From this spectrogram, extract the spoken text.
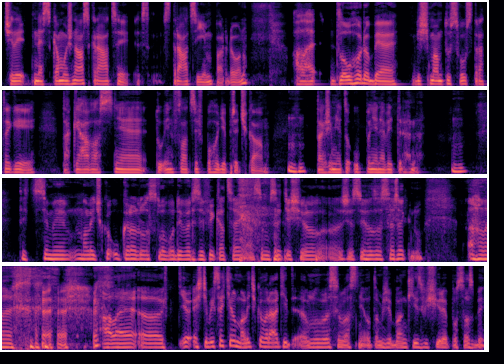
Čili dneska možná zkráci, ztrácím, pardon, ale dlouhodobě, když mám tu svou strategii, tak já vlastně tu inflaci v pohodě přečkám. Mm-hmm. Takže mě to úplně nevytrhne. Mm-hmm. Teď si mi maličko ukradl slovo diversifikace, já jsem se těšil, že si ho zase řeknu. Ale, ale uh, ještě bych se chtěl maličko vrátit, mluvil jsem vlastně o tom, že banky zvyšují reposazby.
